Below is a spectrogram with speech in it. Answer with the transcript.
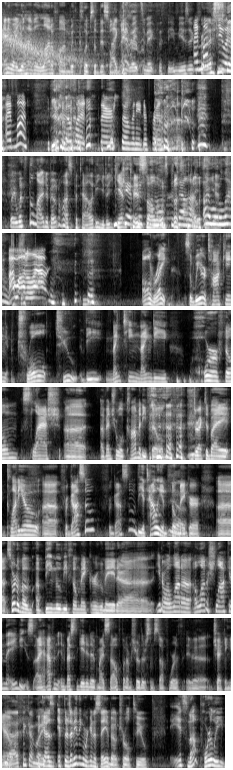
Anyway, you'll have a lot of fun with clips of this one. I can't wait to make the theme music. I for must this. do it. I must. There's so much. There are so many different. Uh, Wait, what's the line about hospitality? You, you, can't, piss, all over hospitality. I won't allow. it. I won't allow. All right. So we are talking Troll 2, the 1990 horror film slash uh, eventual comedy film directed by Claudio uh, Fragasso. Fragasso, the Italian filmmaker, uh, sort of a, a B movie filmmaker who made uh, you know a lot of a lot of schlock in the 80s. I haven't investigated it myself, but I'm sure there's some stuff worth uh, checking out. Yeah, I think I might- because if there's anything we're gonna say about Troll 2, it's not poorly.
